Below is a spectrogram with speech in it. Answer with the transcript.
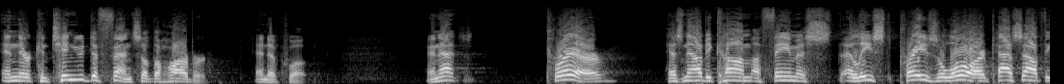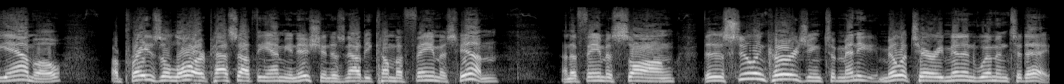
in their continued defense of the harbor. End of quote. And that prayer has now become a famous, at least praise the Lord, pass out the ammo, or praise the Lord, pass out the ammunition, has now become a famous hymn and a famous song that is still encouraging to many military men and women today.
